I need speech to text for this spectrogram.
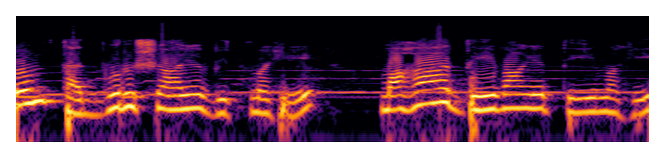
ஓம் தத்புருஷாய வித்மகே மகாதேவாய தீமகி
